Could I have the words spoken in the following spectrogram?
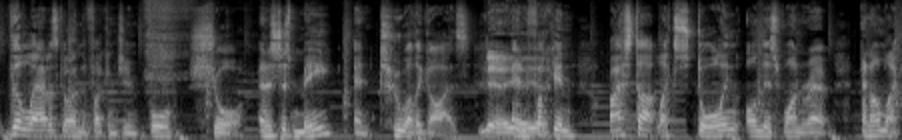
the loudest guy in the fucking gym for sure. And it's just me and two other guys Yeah, yeah, and yeah. fucking I start like stalling on this one rep, and I'm like,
